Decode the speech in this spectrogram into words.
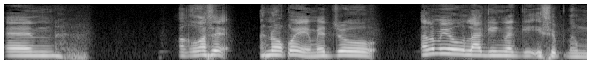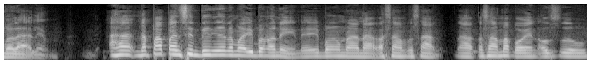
And ako kasi, ano ko eh, medyo, alam mo yung laging nag-iisip ng malalim. Ah, napapansin din niya mga ibang ano eh, na ibang mga nakasama, sa, nakasama ko and also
